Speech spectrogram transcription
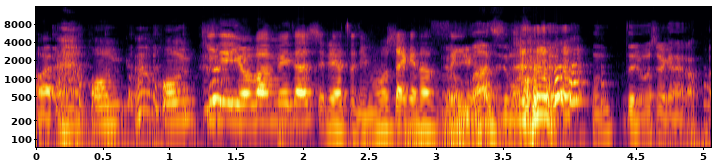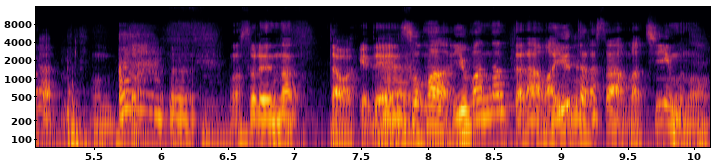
おい本本気で4番目指してるやつに申し訳なさすぎる。マジで申し訳ない。本当に申し訳なかった。本当。うんまあ、それになったわけで、うんそう、まあ、4番になったら、まあ、言ったらさ、まあ、チームの、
